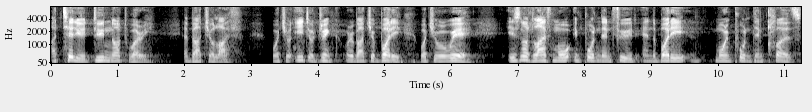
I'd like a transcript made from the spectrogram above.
I tell you, do not worry about your life, what you'll eat or drink, or about your body, what you will wear. Is not life more important than food, and the body more important than clothes?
